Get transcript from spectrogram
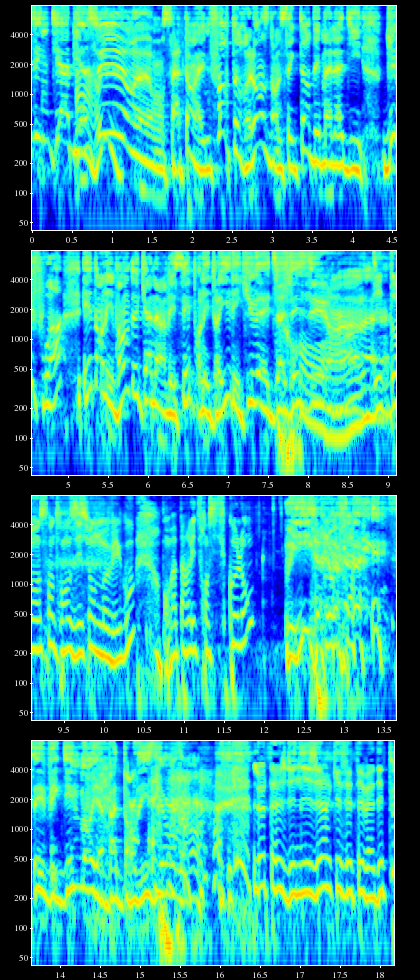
Cynthia, bien Ah sûr. Euh, on s'attend à une forte relance dans le secteur des maladies du foie et dans les ventes de canards WC pour nettoyer les cuvettes, ça c'est sûr. hein. Oh, Dites donc, sans transition de mauvais goût, on va parler de Francis Colomb. Oui, c'est effectivement, il n'y a pas de transition, non. L'otage du Niger qui s'est évadé tout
